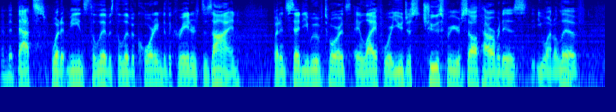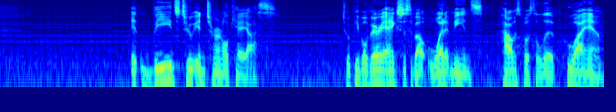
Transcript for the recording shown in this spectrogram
and that that's what it means to live is to live according to the creator's design, but instead you move towards a life where you just choose for yourself however it is that you want to live, it leads to internal chaos. To people very anxious about what it means, how I'm supposed to live, who I am.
